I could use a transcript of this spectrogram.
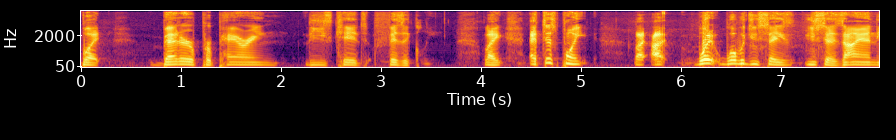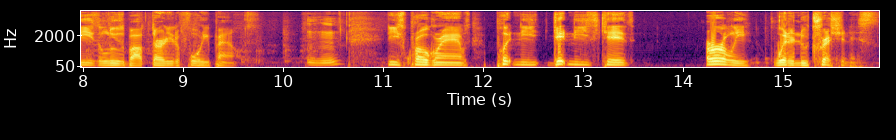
But better preparing these kids physically. Like at this point, like I what what would you say? You said Zion needs to lose about thirty to forty pounds. Mm-hmm. These programs putting these, getting these kids early with a nutritionist,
